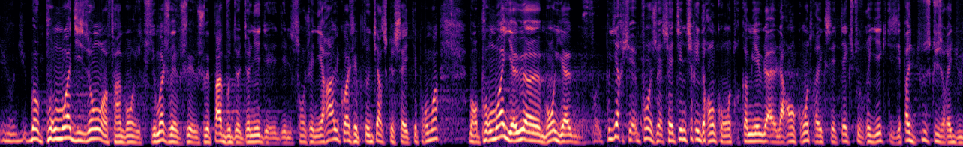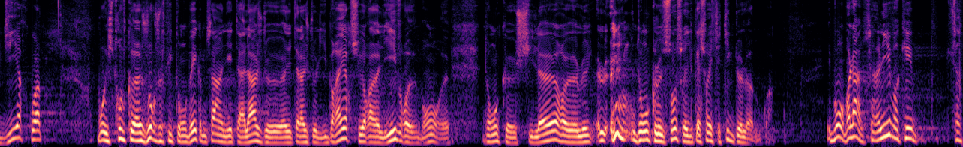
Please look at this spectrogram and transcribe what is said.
Bon, pour moi, disons, enfin bon, excusez-moi, je ne vais, je pas vous donner des, leçons générales, quoi. Je vais plutôt dire ce que ça a été pour moi. Bon, pour moi, il y a eu, euh, bon, il y a, peut dire, bon, ça a été une série de rencontres, comme il y a eu la, rencontre avec ces textes ouvriers qui disaient pas du tout ce que j'aurais dû dire, quoi. Bon, il se trouve qu'un jour, je suis tombé comme ça à un étalage de, un étalage de libraire sur un livre, bon, euh, donc euh, Schiller, le, donc leçon sur l'éducation esthétique de l'homme, quoi. Et bon, voilà, c'est un livre qui, d'une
